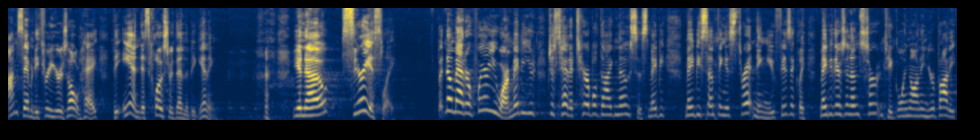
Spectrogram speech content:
I'm 73 years old. Hey, the end is closer than the beginning. you know, seriously. But no matter where you are, maybe you just had a terrible diagnosis. Maybe, maybe something is threatening you physically. Maybe there's an uncertainty going on in your body.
